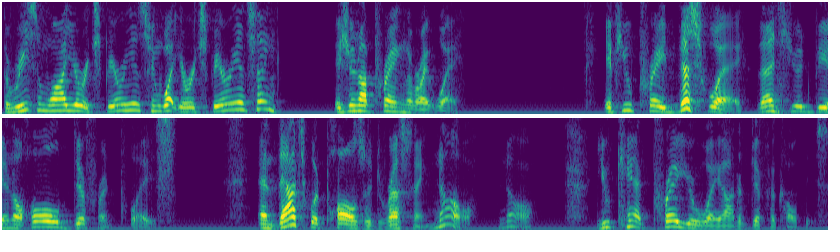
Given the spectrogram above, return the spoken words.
The reason why you're experiencing what you're experiencing is you're not praying the right way. If you prayed this way, then you'd be in a whole different place. And that's what Paul's addressing. No, no. You can't pray your way out of difficulties.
